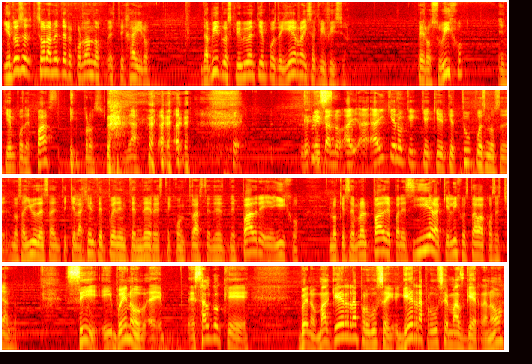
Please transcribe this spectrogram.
Y entonces, solamente recordando este Jairo, David lo escribió en tiempos de guerra y sacrificio, pero su hijo en tiempos de paz y prosperidad. Explícanos, ahí, quiero que, tú pues nos, nos, ayudes a que la gente pueda entender este contraste de, padre e hijo. Lo que sembró el padre pareciera que el hijo estaba cosechando. Sí, y bueno, eh, es algo que, bueno, más guerra produce, guerra produce más guerra, ¿no?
